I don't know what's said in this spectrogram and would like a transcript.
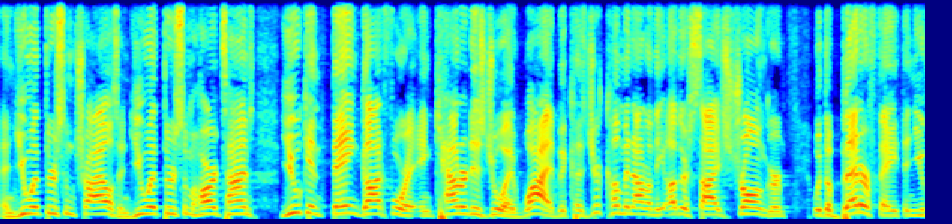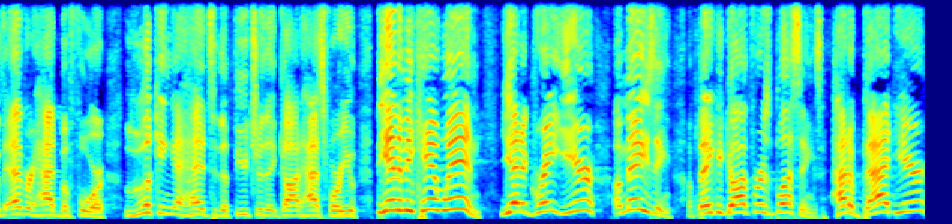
and you went through some trials and you went through some hard times, you can thank God for it and count it as joy. Why? Because you're coming out on the other side stronger with a better faith than you've ever had before, looking ahead to the future that God has for you. The enemy can't win. You had a great year, amazing. I'm thanking God for his blessings. Had a bad year,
